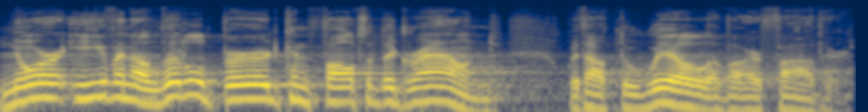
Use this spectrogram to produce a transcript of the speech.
nor even a little bird can fall to the ground without the will of our Father.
